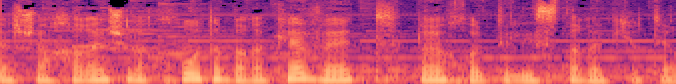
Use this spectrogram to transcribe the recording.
ושאחרי שלקחו אותה ברכבת, לא יכולתי להסתרק יותר.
